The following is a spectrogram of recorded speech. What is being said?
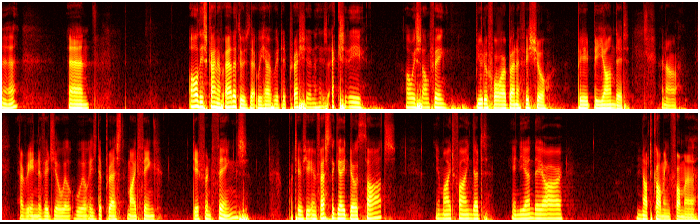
Uh-huh. And all these kind of attitudes that we have with depression is actually always something beautiful or beneficial be beyond it. You know, every individual will, will is depressed might think different things, but if you investigate those thoughts, you might find that in the end they are not coming from a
